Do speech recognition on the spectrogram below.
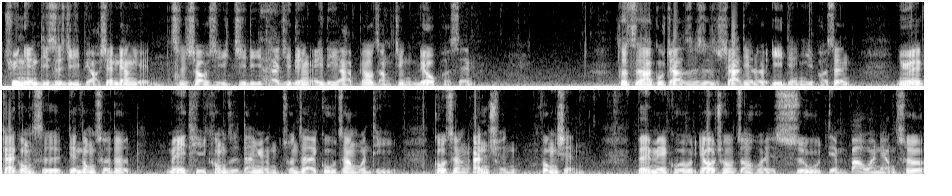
去年第四季表现亮眼，此消息激励台积电 ADR 飙涨近六 percent。特斯拉股价则是下跌了一点一 percent，因为该公司电动车的媒体控制单元存在故障问题，构成安全风险，被美国要求召回十五点八万辆车。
